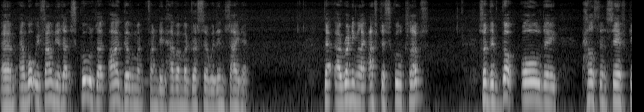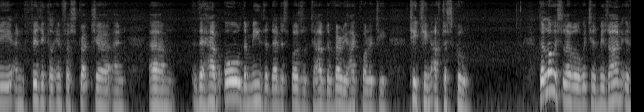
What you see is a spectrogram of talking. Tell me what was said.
Um, and what we found is that schools that are government funded have a madrasa with inside it that are running like after school clubs so they've got all the health and safety and physical infrastructure, and um, they have all the means at their disposal to have the very high quality teaching after school. The lowest level, which is Mizan, is,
